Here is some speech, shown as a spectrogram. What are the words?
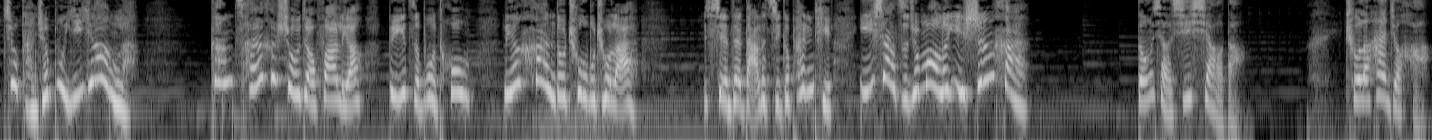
就感觉不一样了？刚才还手脚发凉，鼻子不通，连汗都出不出来，现在打了几个喷嚏，一下子就冒了一身汗。”董小希笑道：“ 出了汗就好。”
